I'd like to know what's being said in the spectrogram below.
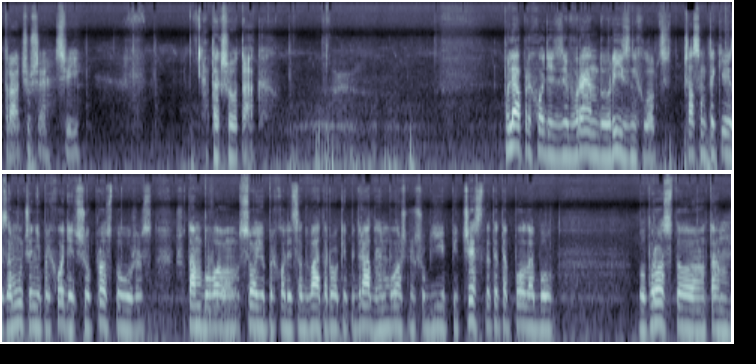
трачу ще свій. Так що отак. Поля приходять в оренду різні хлопці. Часом такі замучені приходять, що просто ужас. Що там бувало сою приходиться 2-3 роки підряд гемошню, щоб її підчистити те поле, бо, бо просто там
